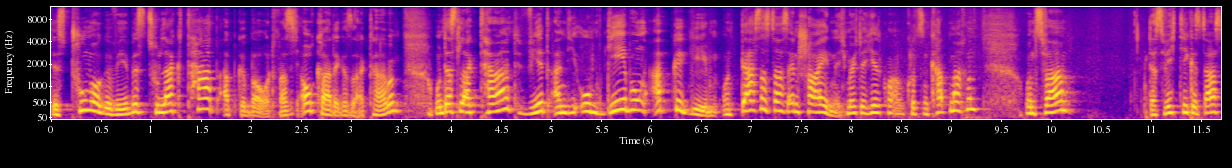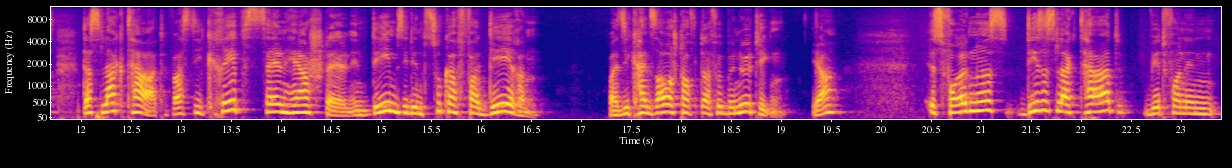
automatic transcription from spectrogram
des Tumorgewebes zu Laktat abgebaut, was ich auch gerade gesagt habe. Und das Laktat wird an die Umgebung abgegeben. Und das ist das Entscheidende. Ich möchte hier kurz einen Cut machen. Und zwar das Wichtige ist das, das Laktat, was die Krebszellen herstellen, indem sie den Zucker vergehren, weil sie keinen Sauerstoff dafür benötigen, ja, ist folgendes. Dieses Laktat wird von den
